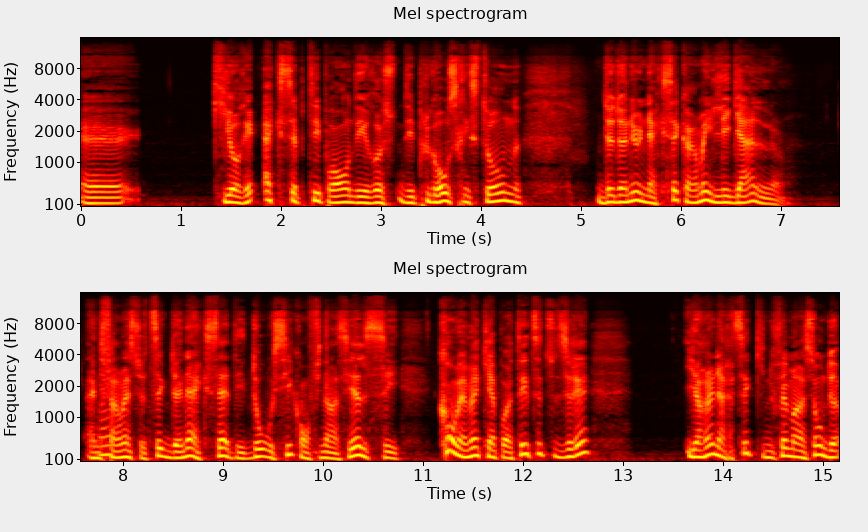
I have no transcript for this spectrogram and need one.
euh, qui auraient accepté pour avoir des, des plus grosses ristournes de donner un accès carrément illégal à une pharmaceutique, donner accès à des dossiers confidentiels, c'est complètement capoté. Tu, sais, tu dirais, il y aura un article qui nous fait mention de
